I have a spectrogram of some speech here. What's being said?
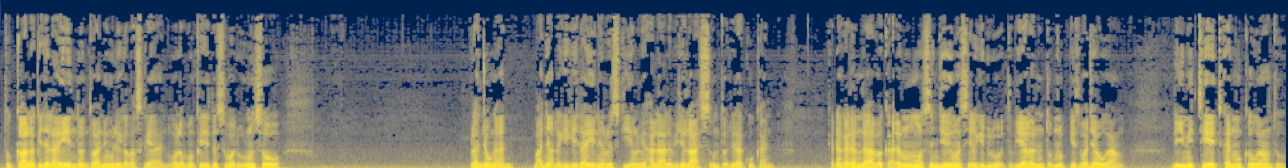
Tukarlah kerja lain tuan-tuan mulia kat sekalian. Walaupun kerja tersebut berunsur pelancongan banyak lagi kerja lain yang rezeki yang lebih halal lebih jelas untuk dilakukan. Kadang-kadang dah berkeadaan umur senja Masih lagi duduk tepi jalan untuk melukis wajah orang. Diimitatekan muka orang tu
